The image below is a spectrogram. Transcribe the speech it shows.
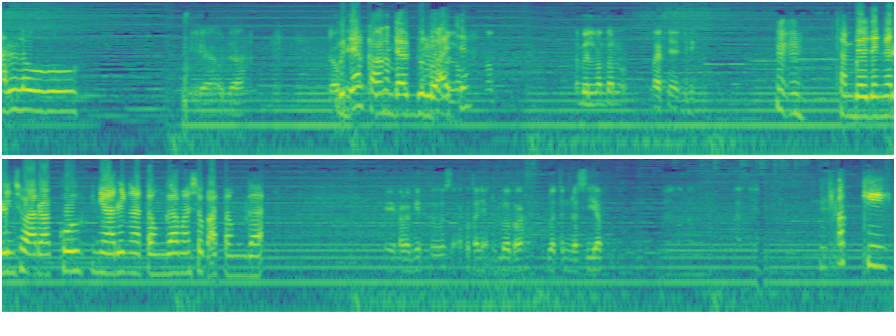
Halo. Iya udah. Udah, udah okay. countdown dulu sambil aja. Nonton, sambil nonton live-nya jadi. Mm -mm. Sambil dengerin suaraku nyaring atau enggak masuk atau enggak. Oke kalau gitu aku tanya dulu apa dua tim udah siap. Oke. Okay.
